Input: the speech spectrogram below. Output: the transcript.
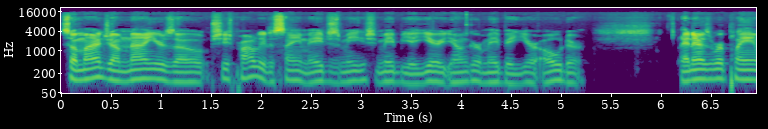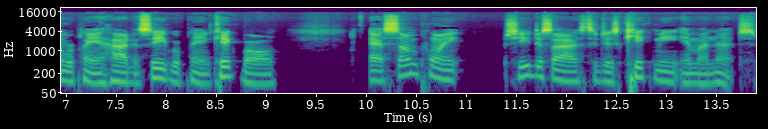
So mind you, I'm nine years old. She's probably the same age as me. She may be a year younger, maybe a year older. And as we're playing, we're playing hide and seek, we're playing kickball. At some point, she decides to just kick me in my nuts.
